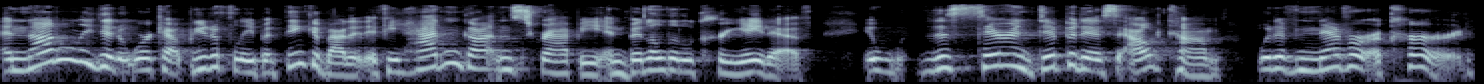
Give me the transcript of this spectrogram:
And not only did it work out beautifully, but think about it if he hadn't gotten scrappy and been a little creative, it, this serendipitous outcome would have never occurred.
